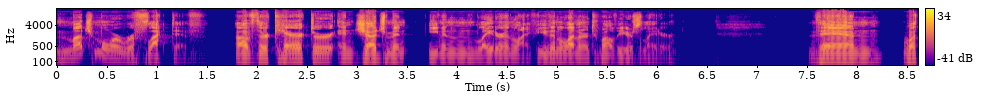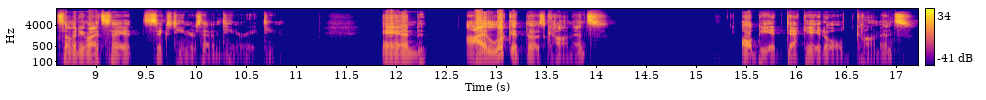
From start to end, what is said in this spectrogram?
much more reflective of their character and judgment even later in life, even 11 or 12 years later, than what somebody might say at 16 or 17 or 18. And I look at those comments, albeit decade old comments,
